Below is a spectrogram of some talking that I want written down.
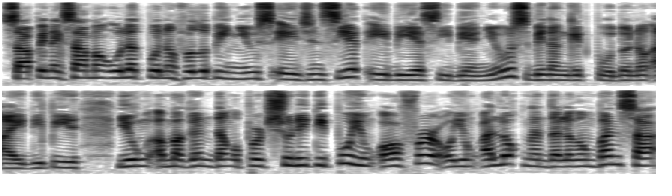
Sa pinagsamang ulat po ng Philippine News Agency at ABS-CBN News, binanggit po doon ng IDP yung uh, magandang opportunity po, yung offer o yung alok ng dalawang bansa,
